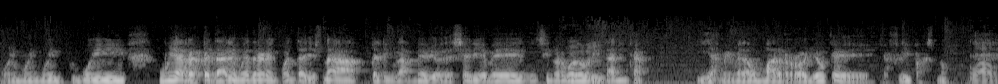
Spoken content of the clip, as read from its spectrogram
muy, muy, muy, muy, muy a respetar y muy a tener en cuenta. Y es una película medio de serie B, si no recuerdo, británica y a mí me da un mal rollo que, flipas, ¿no? Wow.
